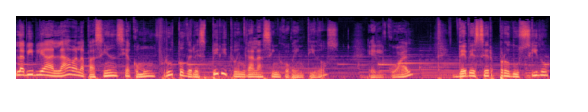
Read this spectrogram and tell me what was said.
la Biblia alaba la paciencia como un fruto del Espíritu en Galas 5:22, el cual debe ser producido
